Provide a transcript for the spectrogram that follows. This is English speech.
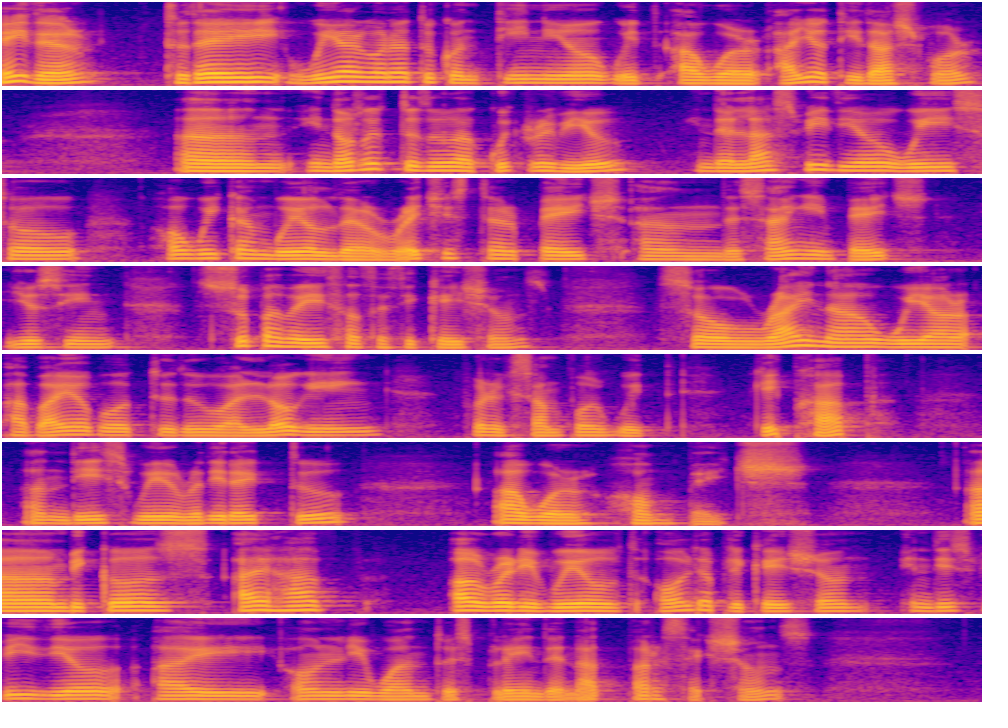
Hey there, today we are going to continue with our IoT dashboard. And in order to do a quick review, in the last video we saw how we can build the register page and the sign-in page using Supabase authentications. So right now we are available to do a login, for example with GitHub. And this will redirect to our homepage um, because I have already built all the application. In this video I only want to explain the navbar sections.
